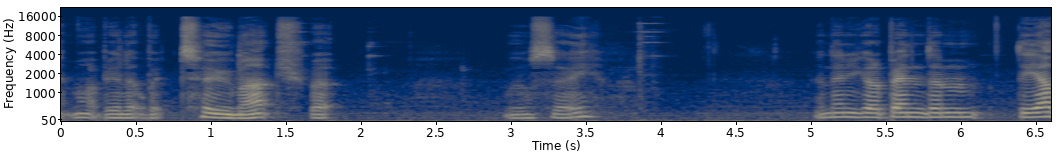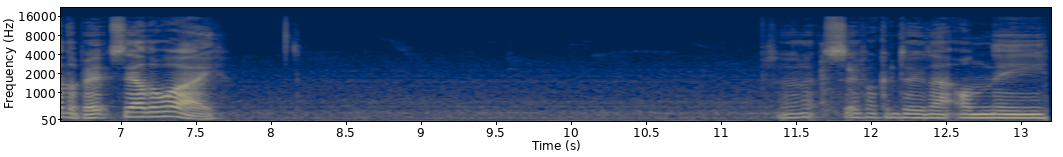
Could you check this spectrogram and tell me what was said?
That might be a little bit too much, but we'll see. And then you've got to bend them, the other bits, the other way. So let's see if I can do that on the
